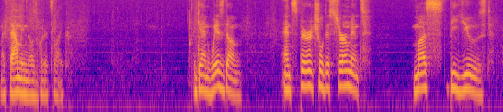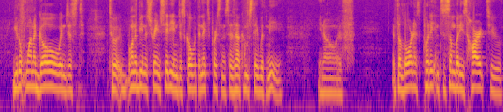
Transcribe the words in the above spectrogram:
My family knows what it's like. Again, wisdom and spiritual discernment must be used. You don't want to go and just to want to be in a strange city and just go with the next person that says, "I'll come stay with me." You know, if if the Lord has put it into somebody's heart to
